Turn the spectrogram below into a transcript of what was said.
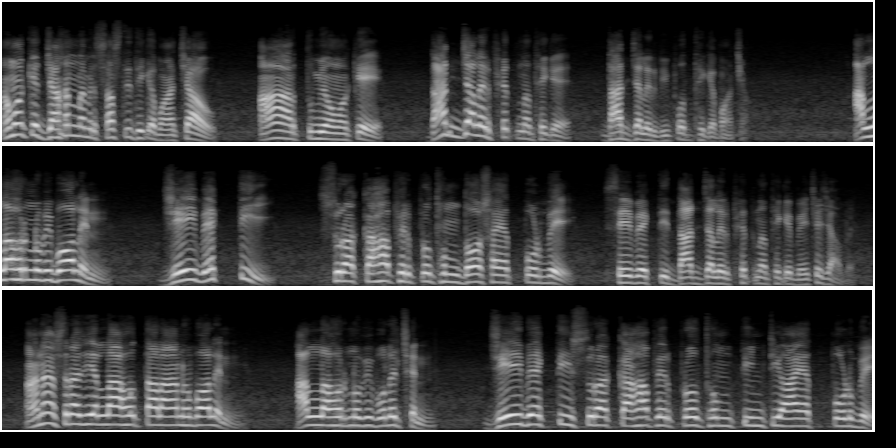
আমাকে জাহান্নামের শাস্তি থেকে বাঁচাও, আর তুমি আমাকে দাজ্জালের ফেতনা থেকে, দাজ্জালের বিপদ থেকে বাঁচাও। আল্লাহর নবী বলেন, যেই ব্যক্তি সূরা কাহাফের প্রথম দশ আয়াত পড়বে, সেই ব্যক্তি দাজ্জালের ফেতনা থেকে বেঁচে যাবে। আনাস রাজি আল্লাহ তালাহ বলেন, আল্লাহর নবী বলেছেন যেই ব্যক্তি সুরা কাহাফের প্রথম তিনটি আয়াত পড়বে,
